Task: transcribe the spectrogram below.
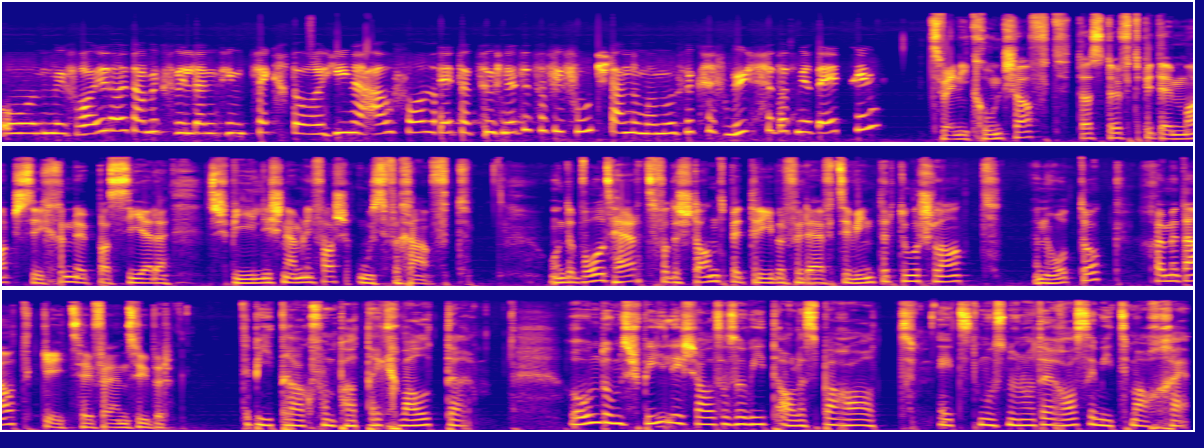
Und wir freuen uns damit, weil dann sind die Sektoren hinten auch voll. Dort hat es nicht so viele Foodstände und man muss wirklich wissen, dass wir dort sind. Zu wenig Kundschaft, das dürfte bei dem Match sicher nicht passieren. Das Spiel ist nämlich fast ausverkauft. Und obwohl das Herz der Standbetreiber für den FC Winterthur schlägt, ein Hotdog, kommen auch die GC-Fans über. Der Beitrag von Patrick Walter. Rund ums Spiel ist also soweit alles parat. Jetzt muss nur noch der Rasse mitmachen.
